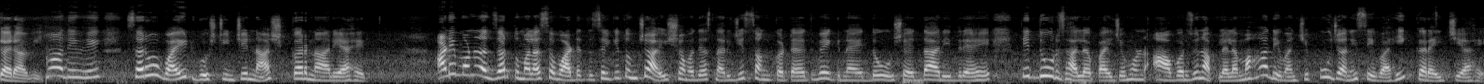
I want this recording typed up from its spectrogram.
करावी. महादेव हे सर्व वाईट गोष्टींचे नाश करणारे आहेत. आणि म्हणूनच जर तुम्हाला असं वाटत असेल की तुमच्या आयुष्यामध्ये असणारी जी संकट आहेत वेगणं आहेत दोष आहेत दारिद्र्य आहे ते दूर झालं पाहिजे म्हणून आवर्जून आपल्याला महादेवांची पूजा आणि सेवाही करायची आहे.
